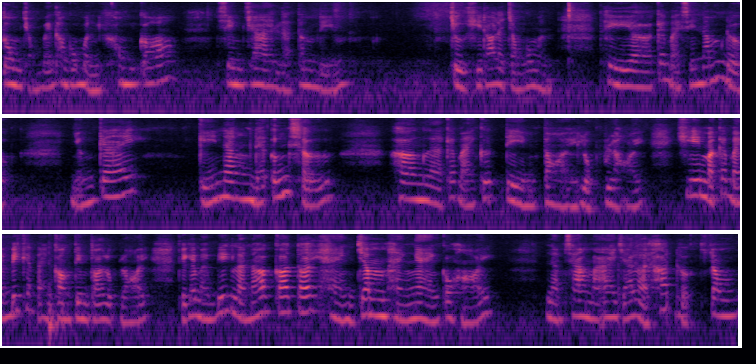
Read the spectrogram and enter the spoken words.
tôn trọng bản thân của mình, không có xem trai là tâm điểm, trừ khi đó là chồng của mình, thì ờ, các bạn sẽ nắm được những cái kỹ năng để ứng xử hơn là các bạn cứ tìm tòi lục lọi. Khi mà các bạn biết các bạn còn tìm tòi lục lọi, thì các bạn biết là nó có tới hàng trăm, hàng ngàn câu hỏi. Làm sao mà ai trả lời hết được trong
